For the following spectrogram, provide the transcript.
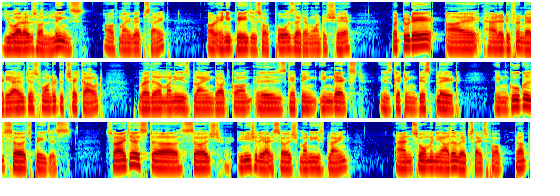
URLs or links of my website or any pages or posts that I want to share but today I had a different idea. I just wanted to check out whether moneyisblind.com is getting indexed, is getting displayed in Google search pages. So I just uh, searched, initially I searched Money is Blind and so many other websites popped up.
